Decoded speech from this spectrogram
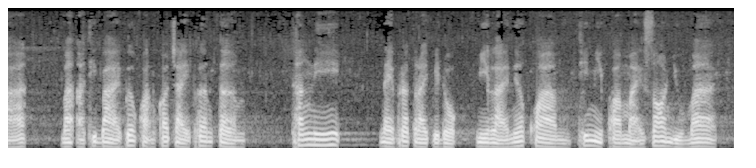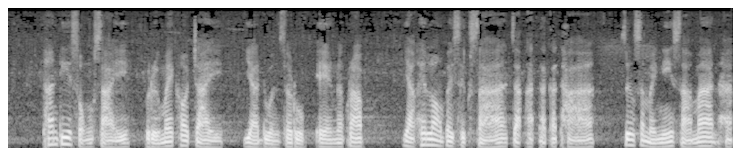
า มาอธิบายเพื่อความเข้าใจเพิ่มเติม ทั้งนี้ในพระไตรปิฎกมีหลายเนื้อความที่มีความหมายซ่อนอยู่มาก ท่านที่สงสัยหรือไม่เข้าใจ อย่าด่วนสรุปเองนะครับ อยากให้ลองไปศึกษาจากอรรถกถา ซึ่งสมัยนี้สามารถหา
